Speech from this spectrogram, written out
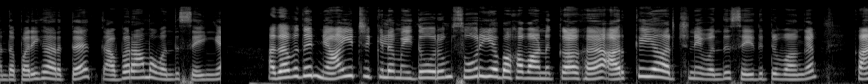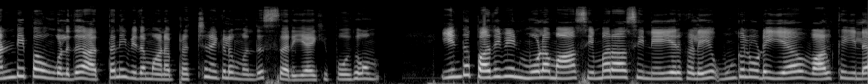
அந்த பரிகாரத்தை தவறாமல் வந்து செய்யுங்க. அதாவது ஞாயிற்றுக்கிழமை தோறும் சூரிய பகவானுக்காக அர்க்கைய அர்ச்சனை வந்து செய்துட்டு வாங்க. கண்டிப்பாக உங்களது அத்தனை விதமான பிரச்சனைகளும் வந்து சரியாகி போகும். இந்த பதிவின் மூலமாக சிம்மராசி நேயர்களே உங்களுடைய வாழ்க்கையில்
